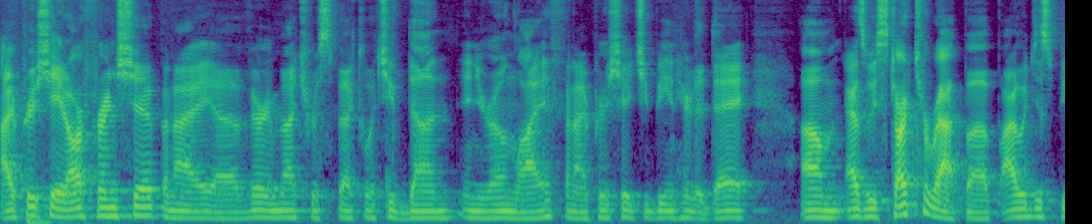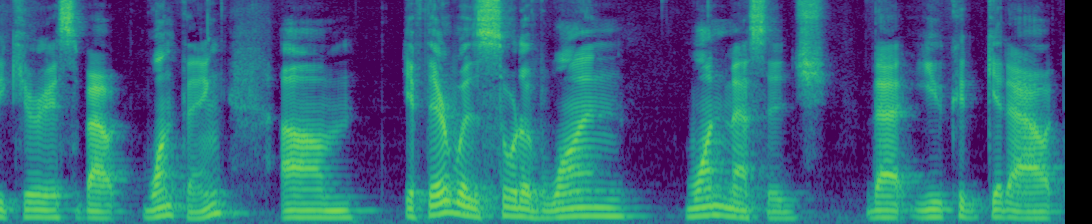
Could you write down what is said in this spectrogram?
I appreciate our friendship, and I uh, very much respect what you've done in your own life, and I appreciate you being here today. Um, as we start to wrap up, I would just be curious about one thing. Um, if there was sort of one one message that you could get out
